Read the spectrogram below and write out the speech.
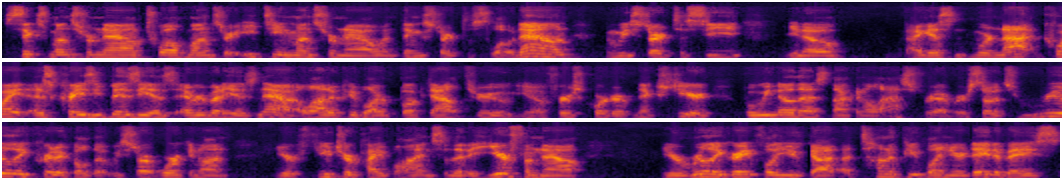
six months from now, 12 months, or 18 months from now, when things start to slow down and we start to see, you know, I guess we're not quite as crazy busy as everybody is now. A lot of people are booked out through, you know, first quarter of next year, but we know that's not going to last forever. So it's really critical that we start working on your future pipeline so that a year from now, you're really grateful you've got a ton of people in your database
